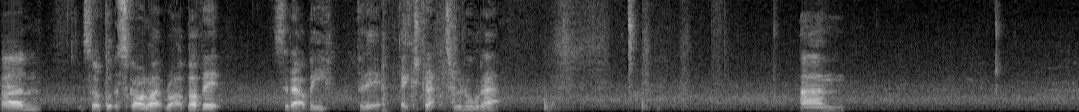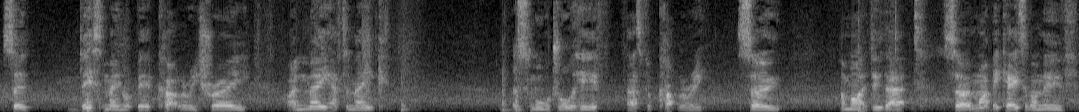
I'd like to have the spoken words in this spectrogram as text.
Um, so I've got the skylight right above it, so that'll be for the extractor and all that. Um, so this may not be a cutlery tray. I may have to make a small drawer here as for cutlery. So I might do that. So it might be a case of I move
